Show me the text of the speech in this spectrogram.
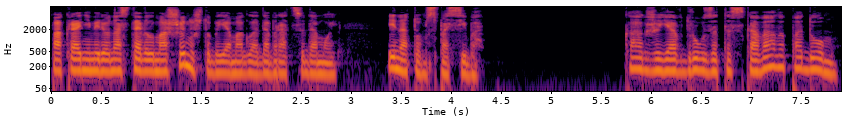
По крайней мере, он оставил машину, чтобы я могла добраться домой. И на том спасибо. Как же я вдруг затасковала по дому.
